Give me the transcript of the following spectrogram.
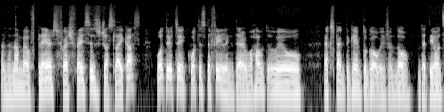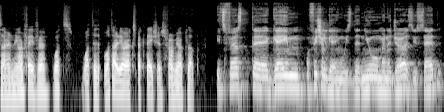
and a number of players, fresh faces, just like us. What do you think? What is the feeling there? How do you expect the game to go? Even though that the odds are in your favor, what what is what are your expectations from your club? It's first uh, game, official game with the new manager, as you said,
